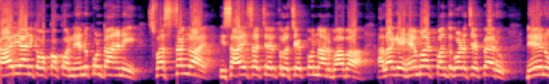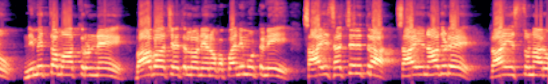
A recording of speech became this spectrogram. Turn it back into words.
కార్యానికి ఒక్కొక్కరిని ఎన్నుకుంటానని స్పష్టంగా ఈ సాయి సచరిత్రలో చెప్పున్నారు బాబా. అలాగే హేమాట్ పంత్ కూడా చెప్పారు నేను నిమిత్త మాతృన్నే బాబా చేతిలో నేను ఒక పనిముట్టుని. సాయి సచ్చరిత్ర సాయినాథుడే రాయిస్తున్నారు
